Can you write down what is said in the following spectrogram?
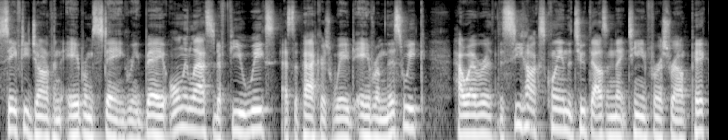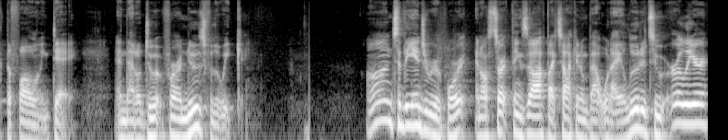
Safety Johnathan Abram's stay in Green Bay only lasted a few weeks as the Packers waived Abram this week. However, the Seahawks claimed the 2019 first round pick the following day. And that'll do it for our news for the week. On to the injury report, and I'll start things off by talking about what I alluded to earlier,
